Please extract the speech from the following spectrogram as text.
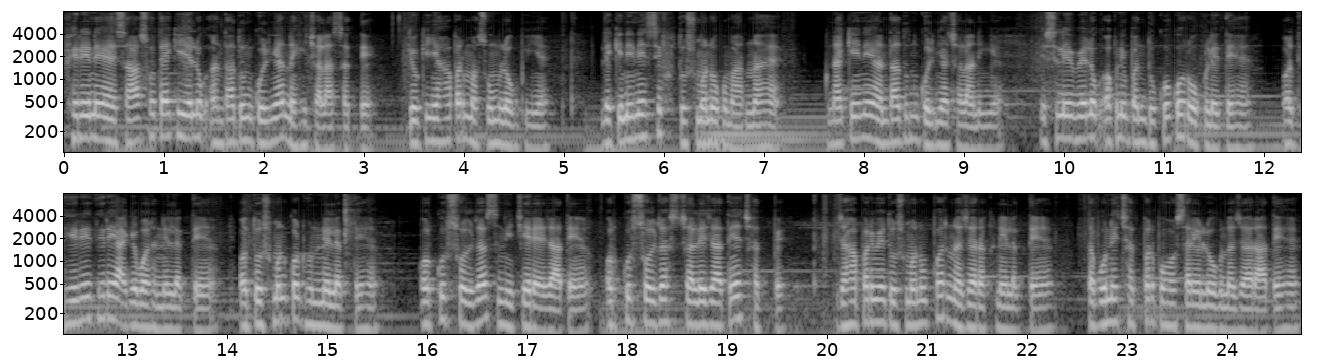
फिर इन्हें एहसास होता है कि ये लोग अंधाधुंध गोलियाँ नहीं चला सकते, क्योंकि यहाँ पर मासूम लोग भी हैं। लेकिन इन्हें सिर्फ़ दुश्मनों को मारना है, ना कि इन्हें अंधाधुंध गोलियाँ चलानी है। इसलिए वे लोग अपनी बंदूकों को रोक लेते हैं और धीरे धीरे आगे बढ़ने लगते हैं और दुश्मन को ढूँढने लगते हैं और कुछ सोल्जर्स नीचे रह जाते हैं और कुछ सोल्जर्स चले जाते हैं छत पे, जहाँ पर वे दुश्मनों पर नज़र रखने लगते हैं। तब उन्हें छत पर बहुत सारे लोग नज़र आते हैं,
